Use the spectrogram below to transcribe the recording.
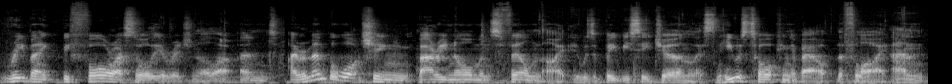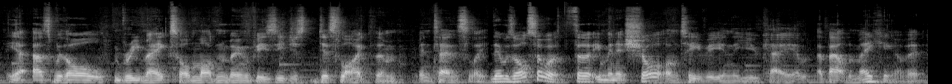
remake before I saw the original, uh, and I remember watching Barry Norman's film night, who was a BBC journalist, and he was talking about The Fly. And yeah, as with all remakes or modern movies, he just disliked them intensely. There was also a 30 minute short on TV in the UK about the making of it,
